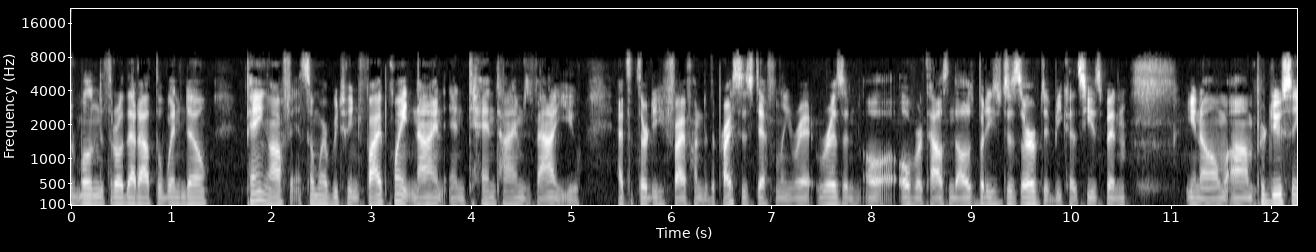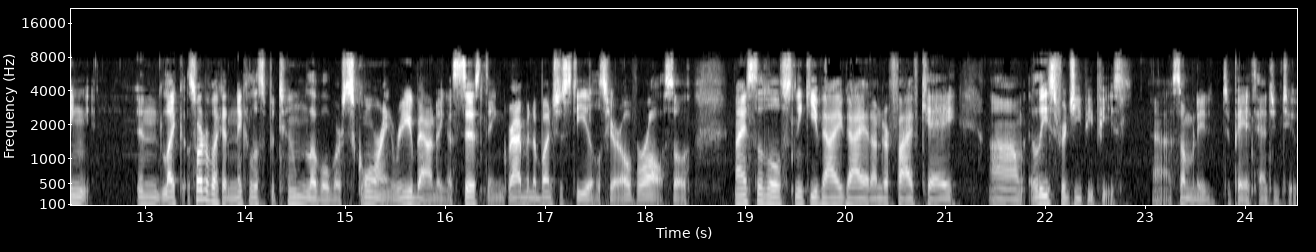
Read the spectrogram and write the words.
willing to throw that out the window, paying off somewhere between 5.9 and 10 times value at the 3500 the price has definitely risen over a thousand dollars but he's deserved it because he's been you know um, producing in like sort of like a Nicolas Batum level where scoring, rebounding, assisting, grabbing a bunch of steals here overall. So nice little sneaky value guy at under 5K, um, at least for GPPs. Uh, somebody to pay attention to.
